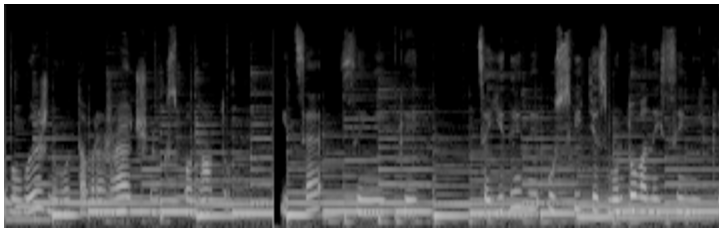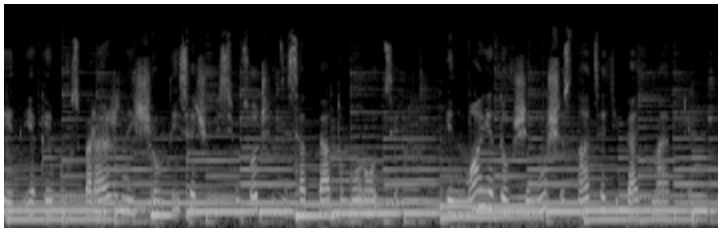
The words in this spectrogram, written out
Дивовижного та вражаючого експонату. І це синій кит. Це єдиний у світі змонтований синій кит, який був збережений ще у 1865 році. Він має довжину 16,5 метрів.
